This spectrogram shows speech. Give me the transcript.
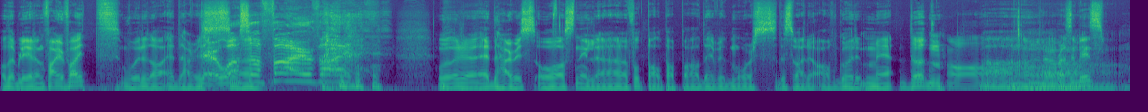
Og det blir en firefight, hvor da Ed Harris eh, firefight! Hvor Ed Harris og snille fotballpappa David Morse dessverre avgår med døden. Åh. Oh.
